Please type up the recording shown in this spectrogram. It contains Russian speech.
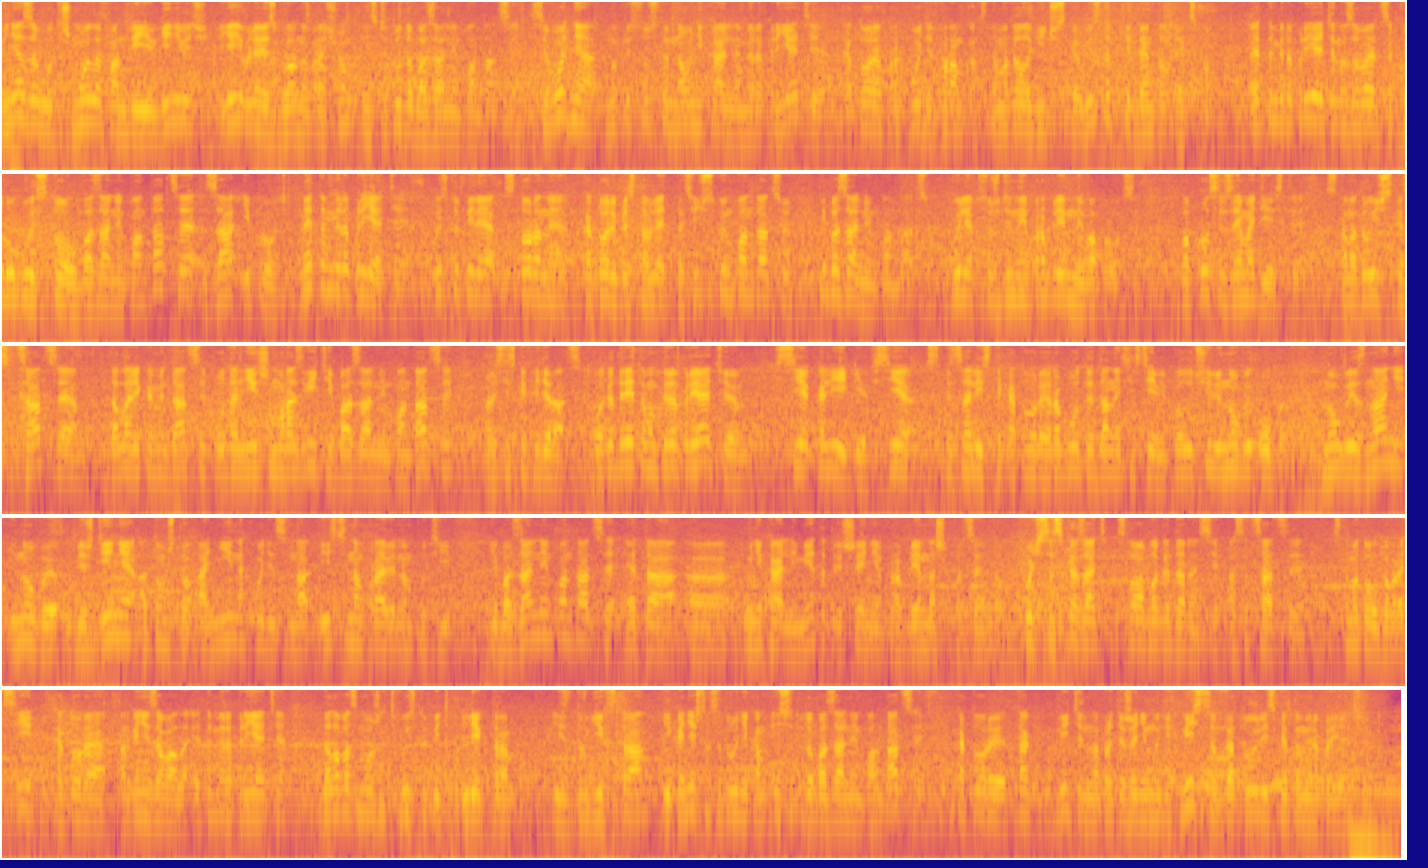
Меня зовут Шмойлов Андрей Евгеньевич, я являюсь главным врачом Института базальной имплантации. Сегодня мы присутствуем на уникальном мероприятии, которое проходит в рамках стоматологической выставки Dental Expo. Это мероприятие называется «Круглый стол. Базальная имплантация. За и против». На этом мероприятии выступили стороны, которые представляют классическую имплантацию и базальную имплантацию. Были обсуждены проблемные вопросы, вопросы взаимодействия. Стоматологическая ассоциация дала рекомендации по дальнейшему развитию базальной имплантации в Российской Федерации. Благодаря этому мероприятию все коллеги, все специалисты, которые работают в данной системе, получили новый опыт, новые знания и новые убеждения о том, что они находятся на истинном правильном пути. И базальная имплантация – это э, уникальный метод решения проблем наших пациентов. Хочется сказать слова благодарности Ассоциации стоматологов России, которая организовала это мероприятие, дала возможность выступить лекторам из других стран и, конечно, сотрудникам Института базальной имплантации, которые так длительно на протяжении многих месяцев готовились к этому мероприятию.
